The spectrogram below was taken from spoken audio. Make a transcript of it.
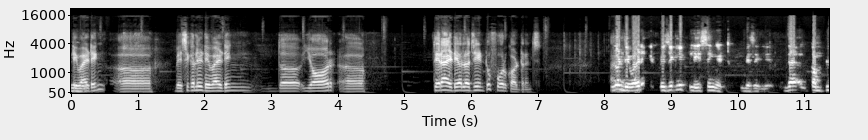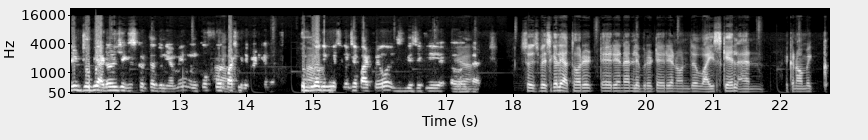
dividing basically dividing the your तेरा ideology into four quarter not dividing it basically placing it basically the complete जो भी आइडियोलॉजी एग्जिस्ट करता है दुनिया में उनको फोर हाँ. पार्ट्स में डिवाइड करा है तुम हाँ. लोग इनमें से कौन से पार्ट में हो it's basically. That So it's basically authoritarian and libertarian on the Y scale and economic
